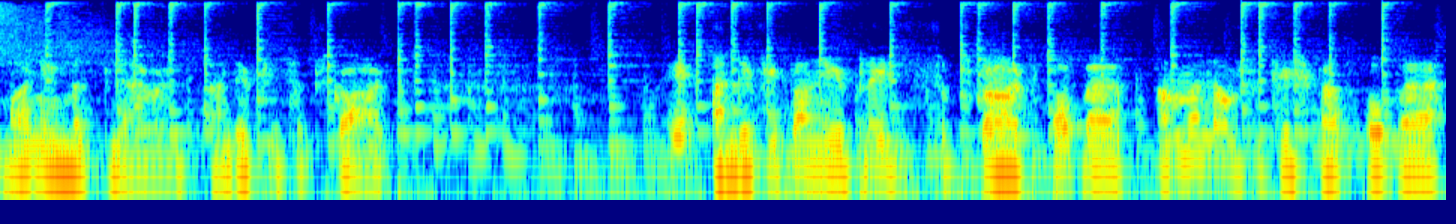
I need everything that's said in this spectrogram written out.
my name has been Aaron and if you subscribe and if you're brand new, please subscribe up there and the notification bell up there.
